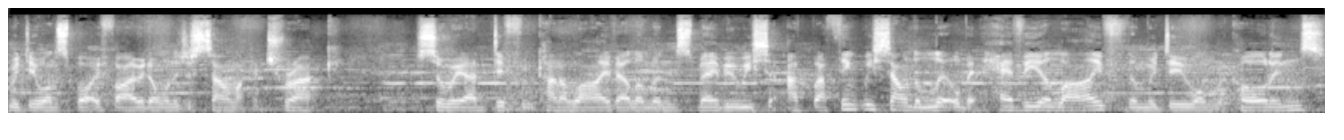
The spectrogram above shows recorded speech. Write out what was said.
we do on Spotify. We don't want to just sound like a track. So we add different kind of live elements. Maybe we, I think we sound a little bit heavier live than we do on recordings,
